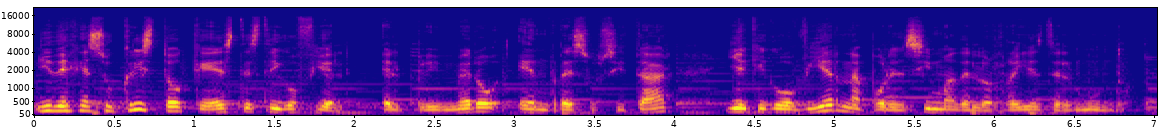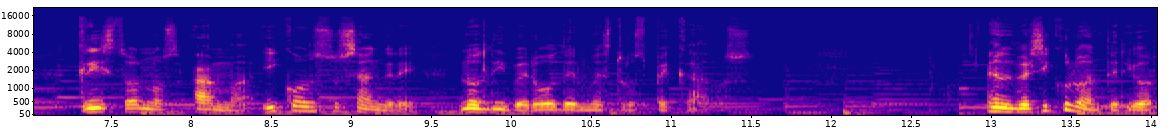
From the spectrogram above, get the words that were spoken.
Y de Jesucristo que es testigo fiel, el primero en resucitar y el que gobierna por encima de los reyes del mundo. Cristo nos ama y con su sangre nos liberó de nuestros pecados. En el versículo anterior,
